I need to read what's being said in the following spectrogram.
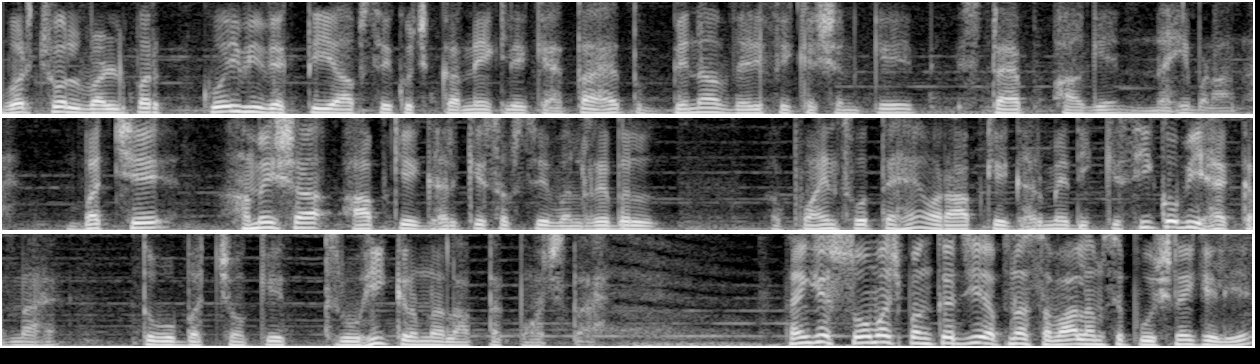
वर्चुअल वर्ल्ड पर कोई भी व्यक्ति आपसे कुछ करने के लिए कहता है तो बिना वेरिफिकेशन के स्टेप आगे नहीं बढ़ाना है। बच्चे, हमेशा आपके घर के सबसे वनरेबल पॉइंट्स होते हैं, और आपके घर में यदि किसी को भी हैक करना है तो वो बच्चों के थ्रू ही क्रिमिनल आप तक पहुँचता है। Thank you so much Pankaj ji अपना सवाल हमसे पूछने के लिए।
